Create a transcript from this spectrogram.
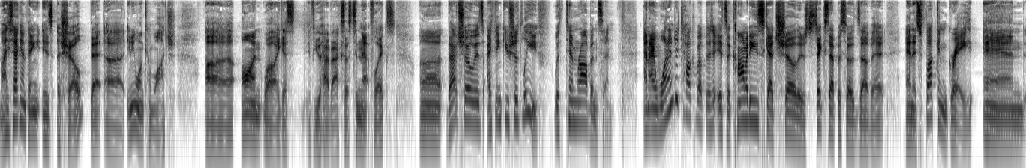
My second thing is a show that uh, anyone can watch uh, on, well, I guess if you have access to Netflix. Uh, that show is I Think You Should Leave with Tim Robinson. And I wanted to talk about this. It's a comedy sketch show. There's six episodes of it, and it's fucking great. And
